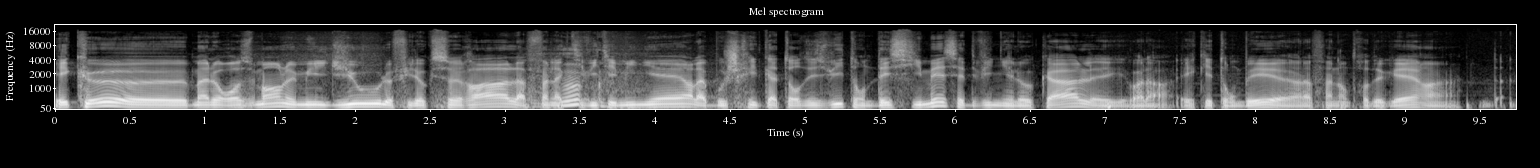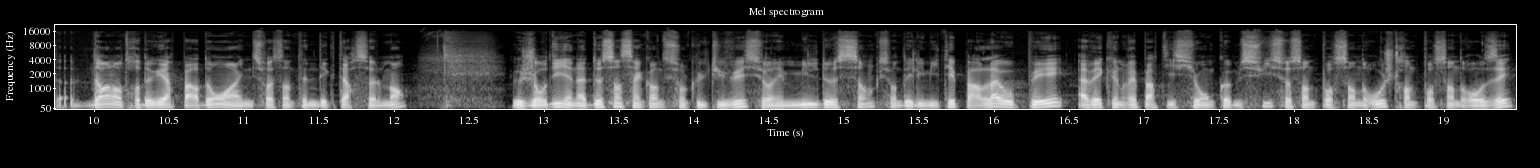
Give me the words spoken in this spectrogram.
et que euh, malheureusement le mildiou, le phylloxéra, la fin de l'activité minière, la boucherie de 14-18 ont décimé cette vigne locale et voilà et qui est tombée euh, à la fin de l'entre-deux-guerres, euh, dans l'entre-deux-guerres pardon, à une soixantaine d'hectares seulement. Et Aujourd'hui, il y en a 250 qui sont cultivés sur les 1200 qui sont délimités par l'AOP avec une répartition comme suit 60% de rouge, 30% de rosé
